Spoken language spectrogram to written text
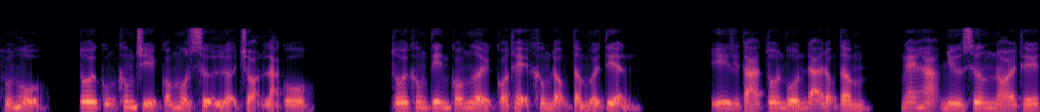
Huống hồ, tôi cũng không chỉ có một sự lựa chọn là cô. Tôi không tin có người có thể không động tâm với tiền. Y tá tôn vốn đã động tâm, nghe hạ như sương nói thế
